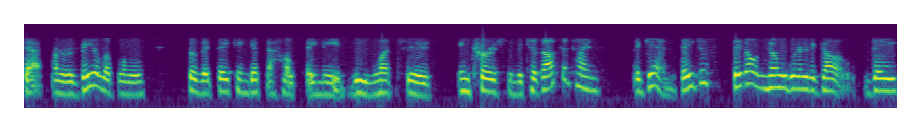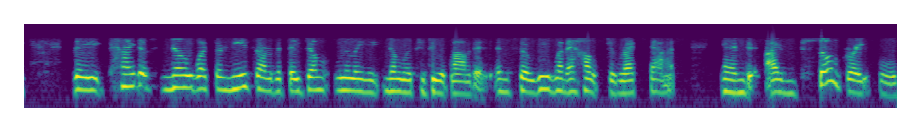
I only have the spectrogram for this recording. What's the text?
that are available so that they can get the help they need. We want to encourage them because oftentimes, again, they just they don't know where to go. They they kind of know what their needs are, but they don't really know what to do about it. And so we want to help direct that. And I'm so grateful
